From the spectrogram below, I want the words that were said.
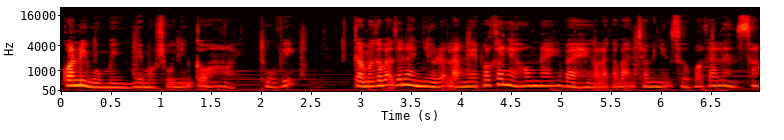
quan điểm của mình về một số những câu hỏi thú vị Cảm ơn các bạn rất là nhiều đã lắng nghe podcast ngày hôm nay và hẹn gặp lại các bạn trong những số podcast lần sau.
